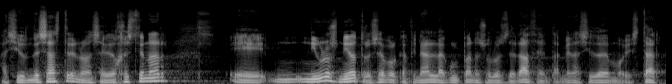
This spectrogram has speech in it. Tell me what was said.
Ha sido un desastre, no han sabido gestionar eh, ni unos ni otros, porque al final la culpa no solo es de Dacen, también ha sido de Movistar.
